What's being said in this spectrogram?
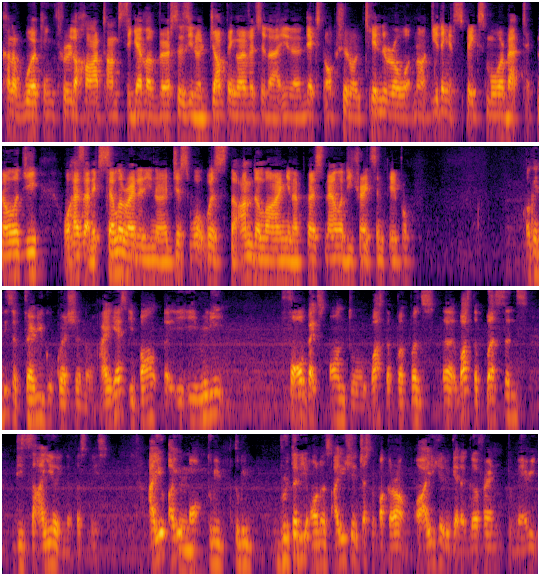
kind of working through the hard times together versus, you know, jumping over to that, you know, next option on Tinder or whatnot. Do you think it speaks more about technology or has that accelerated, you know, just what was the underlying, you know, personality traits in people? Okay, this is a very good question. though. I guess it, bound, it, really fall backs on to what's the purpose, uh, what's the person's desire in the first place. Are you are you Mm. to be to be brutally honest? Are you here just to fuck around, or are you here to get a girlfriend to marry?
